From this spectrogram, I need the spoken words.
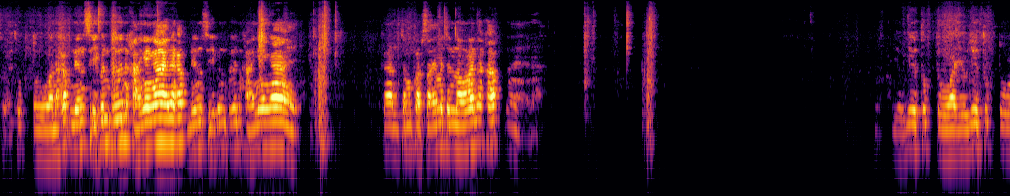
สวยทุกตัวนะครับ เน้นสีพื้นๆขายง่ายๆนะครับ เน้นสีพื้นๆขายง่าย ๆ การจำกัดไซส์มันจะน้อยนะครับอ่า เอวยืดทุกตัว เอวยืดทุกตัว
